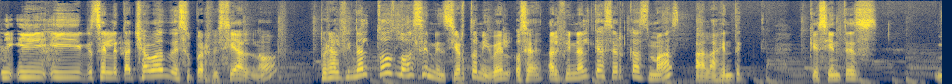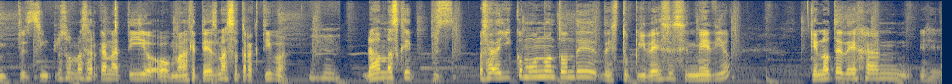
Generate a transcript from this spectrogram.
Y, se le tachaba de superficial, ¿no? Pero al final todos lo hacen en cierto nivel. O sea, al final te acercas más a la gente que sientes pues, incluso más cercana a ti o más que te es más atractiva. Nada más que, pues, o sea, hay como un montón de, estupideces en medio que no te dejan, eh,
